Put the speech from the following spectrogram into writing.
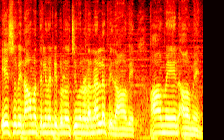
இயேசுவை நாமத்தில் வேண்டிக் கொள்ளும் ஜீவனுள்ள நல்ல பிதாவே. ஆமேன் ஆமேன்.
